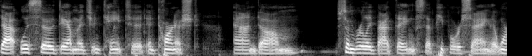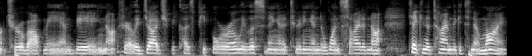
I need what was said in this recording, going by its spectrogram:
that was so damaged and tainted and tarnished, and um, some really bad things that people were saying that weren't true about me and being not fairly judged because people were only listening and tuning into one side and not taking the time to get to know mine.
